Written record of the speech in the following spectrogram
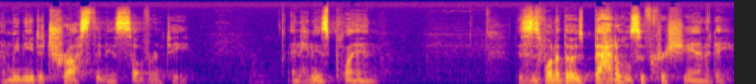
And we need to trust in His sovereignty and in His plan. This is one of those battles of Christianity,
